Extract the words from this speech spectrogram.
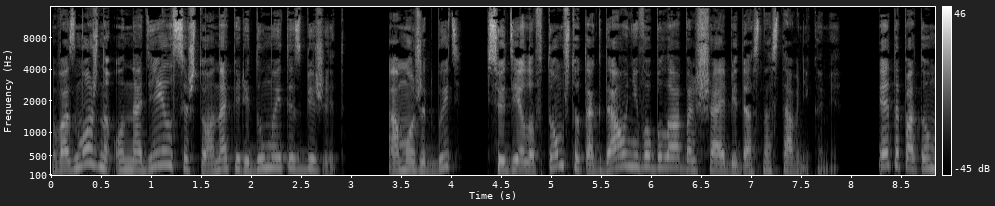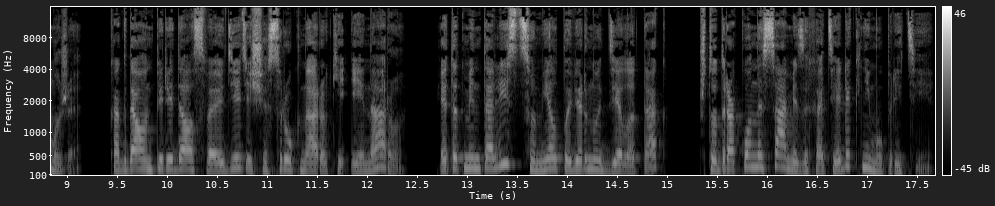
Возможно, он надеялся, что она передумает и сбежит. А может быть, все дело в том, что тогда у него была большая беда с наставниками. Это потом уже, когда он передал свое детище с рук на руки Эйнару, этот менталист сумел повернуть дело так, что драконы сами захотели к нему прийти,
